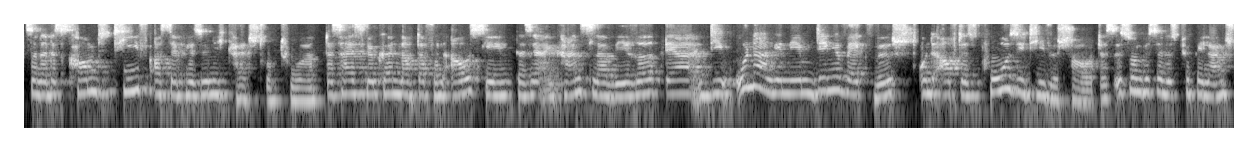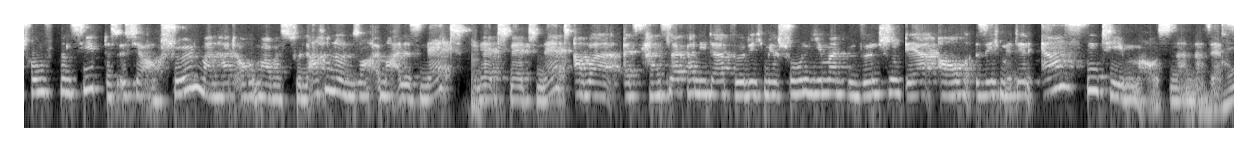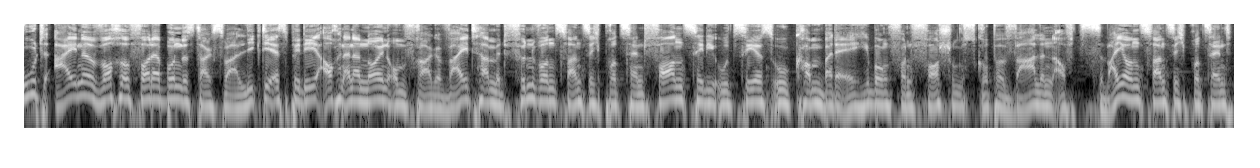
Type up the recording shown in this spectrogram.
sondern das kommt tief aus der Persönlichkeitsstruktur. Das heißt, wir können auch davon ausgehen, dass er ein Kanzler wäre, der die unangenehmen Dinge wegwischt und auf das Positive schaut. Das ist so ein bisschen das Pippi Langstrumpf-Prinzip. Das ist ja auch schön. Man hat auch immer was zu lachen und ist auch immer alles nett, nett, nett, nett. Aber als Kanzlerkandidat würde ich mir schon jemanden jemanden wünschen, der auch sich mit den ernsten Themen auseinandersetzt. Gut eine Woche vor der Bundestagswahl liegt die SPD auch in einer neuen Umfrage weiter mit 25 Prozent vorn. CDU, CSU kommen bei der Erhebung von Forschungsgruppe Wahlen auf 22 Prozent.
